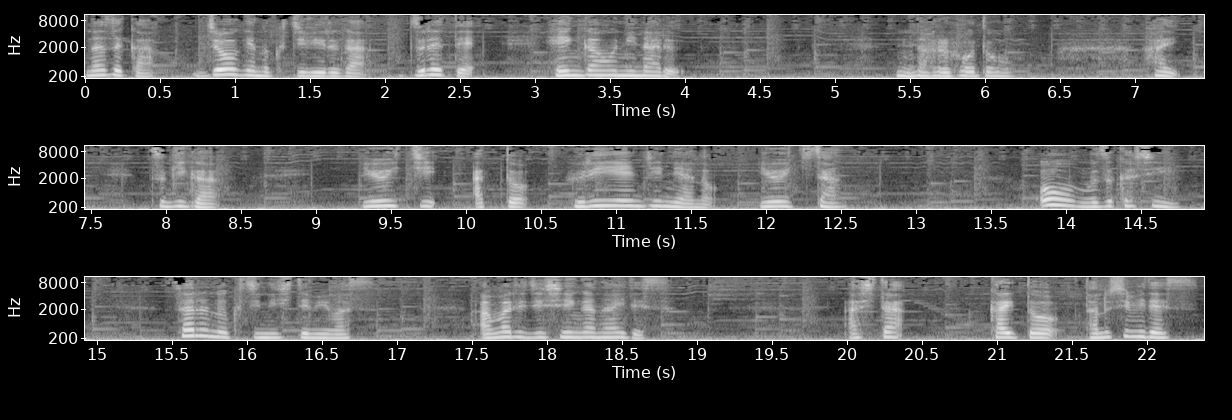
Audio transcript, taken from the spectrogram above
なぜか上下の唇がずれて変顔になる。なるほど。はい。次がゆういちアットフリーエンジニアのゆういちさん。おお難しい。猿の口にしてみます。あまり自信がないです。明日回答楽しみです。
